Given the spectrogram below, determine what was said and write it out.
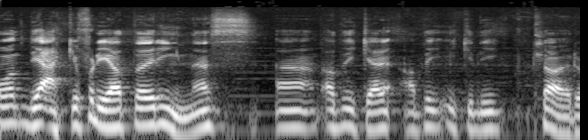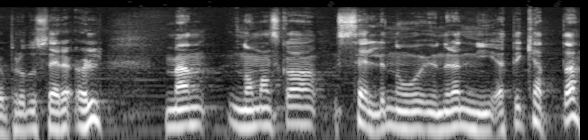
Og det er ikke fordi at Ringnes eh, At, ikke, at ikke de klarer å produsere øl. Men når man skal selge noe under en ny etikette,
